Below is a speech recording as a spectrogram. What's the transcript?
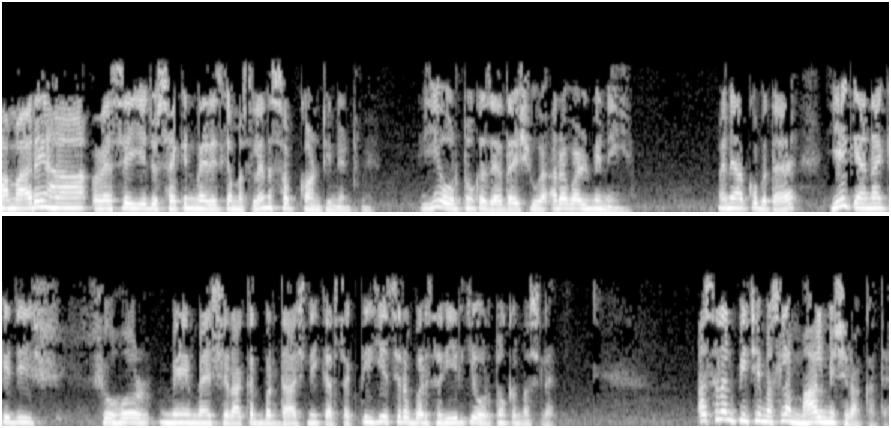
ہمارے ہاں ویسے یہ جو سیکنڈ میرج کا مسئلہ ہے نا، سب کانٹیننٹ میں یہ عورتوں کا زیادہ ایشو ہے، عرب ورلڈ میں نہیں ہے۔ میں نے آپ کو بتایا، یہ کہنا کہ جی شوہر میں میں شراکت برداشت نہیں کر سکتی، یہ صرف برصغیر کی عورتوں کا مسئلہ ہے۔ اصلا پیچھے مسئلہ مال میں شراکت ہے۔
